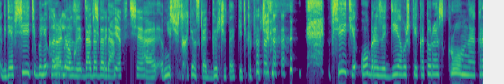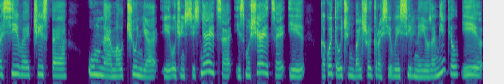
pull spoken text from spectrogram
где все эти были Королек, образы. Да, да, да, да. Певчая. А, мне что-то хотелось сказать, гырчатая птичка певчая. Все эти образы девушки, которая скромная, красивая, чистая, умная, молчунья и очень стесняется, и смущается, и какой-то очень большой, красивый и сильный ее заметил и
